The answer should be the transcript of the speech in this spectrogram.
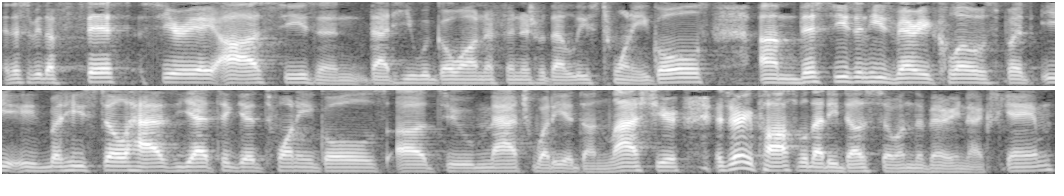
and this would be the fifth Serie A season that he would go on to finish with at least 20 goals. Um, this season, he's very close, but he, but he still has yet to get 20 goals uh, to match what he had done last year. It's very possible that he does so in the very next game.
